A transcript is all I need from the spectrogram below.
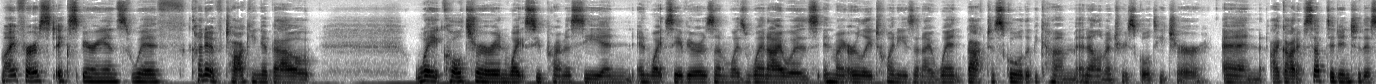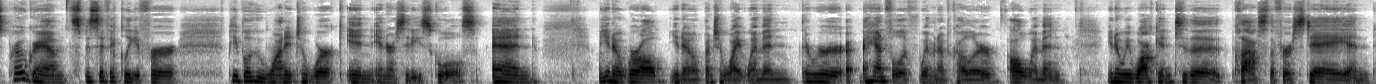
My first experience with kind of talking about white culture and white supremacy and, and white saviorism was when I was in my early 20s and I went back to school to become an elementary school teacher. And I got accepted into this program specifically for people who wanted to work in inner city schools. And, you know, we're all, you know, a bunch of white women. There were a handful of women of color, all women. You know, we walk into the class the first day and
